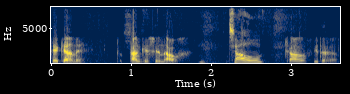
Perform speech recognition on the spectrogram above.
sehr gerne. Dankeschön auch. Ciao. Ciao, wiederhören.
